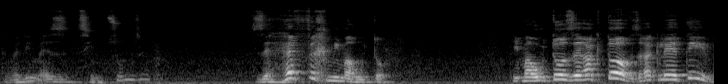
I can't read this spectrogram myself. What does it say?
אתם יודעים איזה צמצום זה? זה הפך ממהותו. כי מהותו זה רק טוב, זה רק להיטיב.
